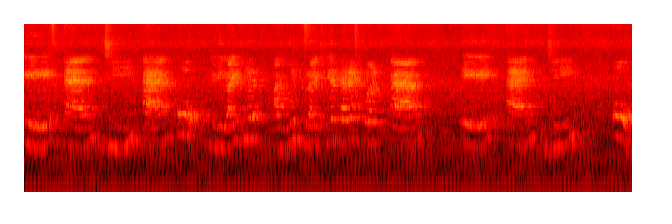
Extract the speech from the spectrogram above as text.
A N G and O. You will write here. I am going to write here direct word am A N G O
